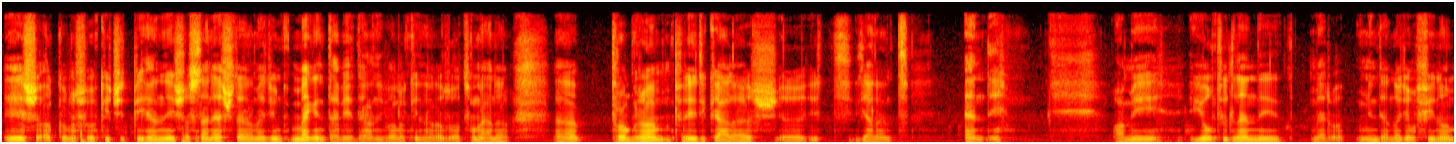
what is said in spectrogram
és akkor most fog kicsit pihenni, és aztán este elmegyünk megint evédelni valakinél az otthonánál. Program, prédikálás itt jelent enni, ami jól tud lenni, mert minden nagyon finom,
